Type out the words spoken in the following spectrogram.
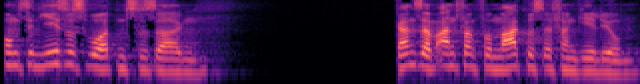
Um es in Jesus Worten zu sagen, ganz am Anfang vom Markus Evangelium.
